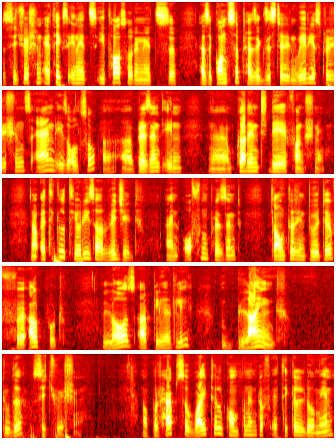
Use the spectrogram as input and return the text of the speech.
situation ethics in its ethos or in its uh, as a concept has existed in various traditions and is also uh, uh, present in uh, current day functioning. Now, ethical theories are rigid and often present counterintuitive uh, output. Laws are clearly blind to the situation. Now, perhaps a vital component of ethical domain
